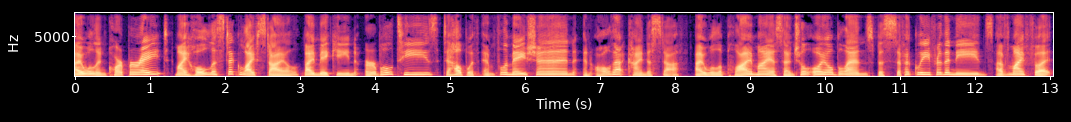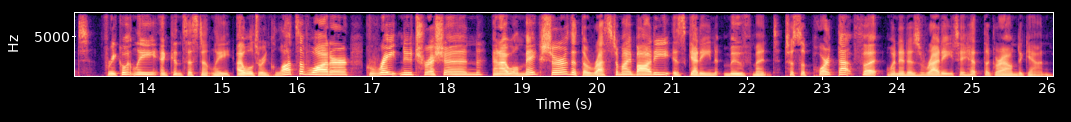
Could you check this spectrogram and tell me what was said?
I will incorporate my holistic lifestyle by making herbal teas to help with inflammation and all that kind of stuff. I will apply my essential oil blend specifically for the needs of my foot frequently and consistently. I will drink lots of water, great nutrition, and I will make sure that the rest of my body is getting movement to support that foot when it is ready to hit the ground again.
